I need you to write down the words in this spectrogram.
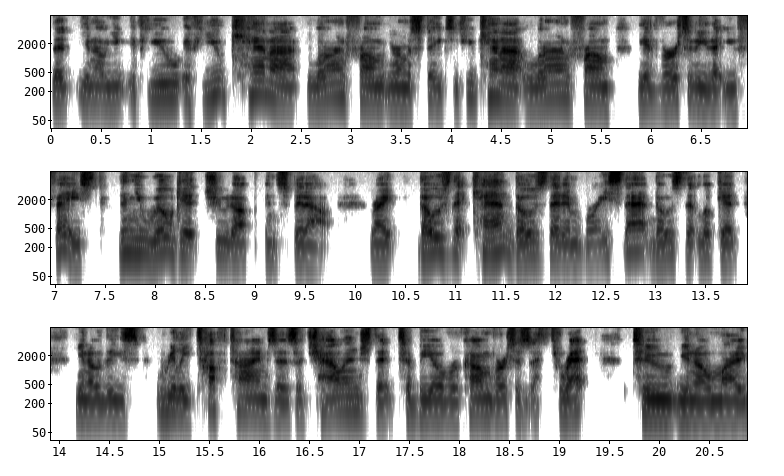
that you know you, if you if you cannot learn from your mistakes if you cannot learn from the adversity that you faced then you will get chewed up and spit out right those that can those that embrace that those that look at you know these really tough times as a challenge that to be overcome versus a threat to you know my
